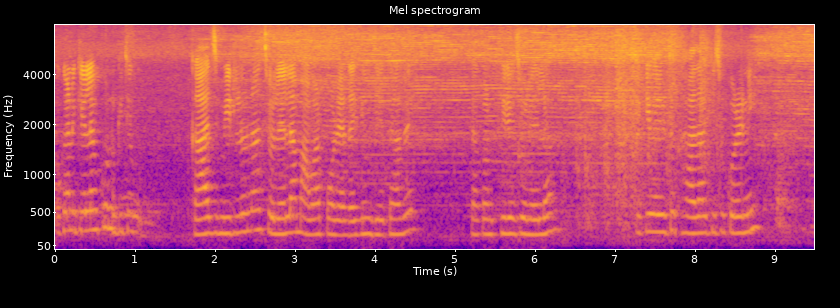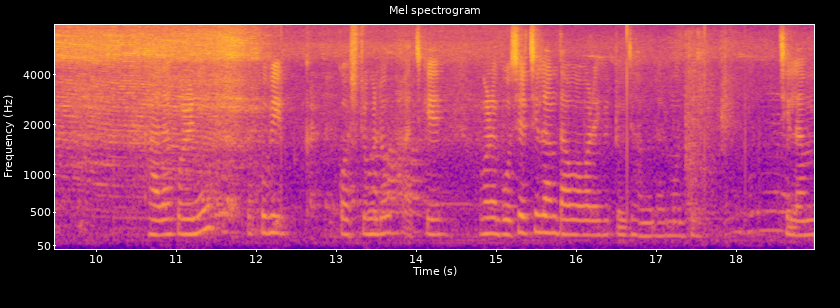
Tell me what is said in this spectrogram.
ওখানে গেলাম, কোনো কিছু কাজ মিটলো না, চলে এলাম, আবার পরে আর একদিন যেতে হবে। তখন ফিরে চলে এলাম। একেবারে একটু খাওয়া দাওয়া কিছু করে নিই। খাওয়া দাওয়া করে নিই। খুবই কষ্ট হলো। আজকে ওখানে বসেছিলাম তাও আবার একটু ঝামেলার মধ্যে ছিলাম,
